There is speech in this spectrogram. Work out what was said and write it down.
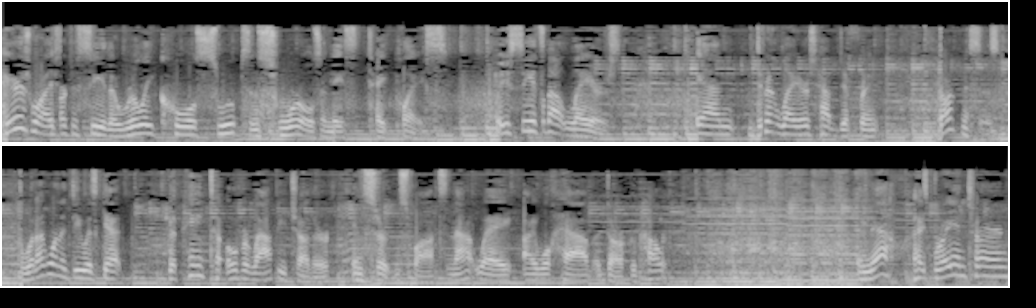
Here's where I start to see the really cool swoops and swirls and they take place. But you see, it's about layers. And different layers have different darknesses. What I want to do is get the paint to overlap each other in certain spots, and that way I will have a darker color. And now I spray and turn,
